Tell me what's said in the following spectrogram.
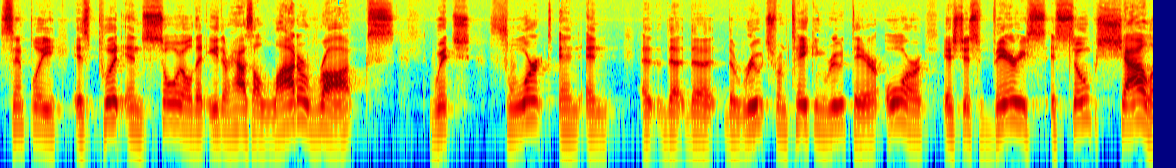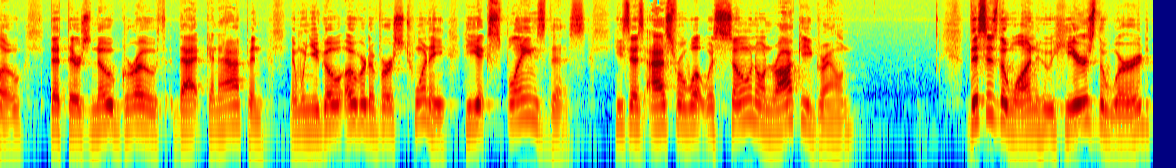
simply is put in soil that either has a lot of rocks, which thwart and, and uh, the, the, the roots from taking root there, or it's just very, it's so shallow that there's no growth that can happen. And when you go over to verse 20, he explains this. He says, As for what was sown on rocky ground, this is the one who hears the word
